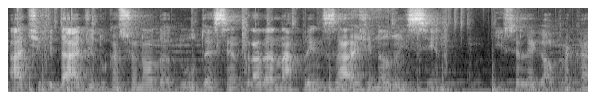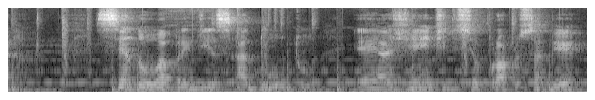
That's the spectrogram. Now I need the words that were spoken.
A atividade educacional do adulto é centrada na aprendizagem, não no ensino. Isso é legal pra caramba. Sendo o aprendiz adulto é agente de seu próprio saber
